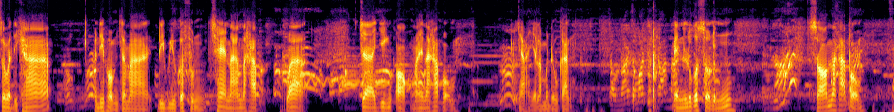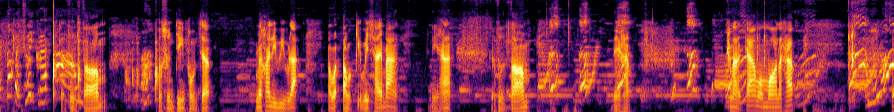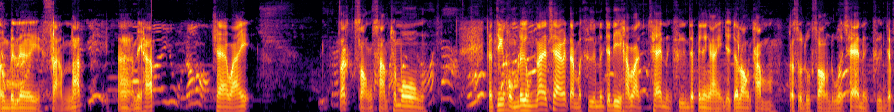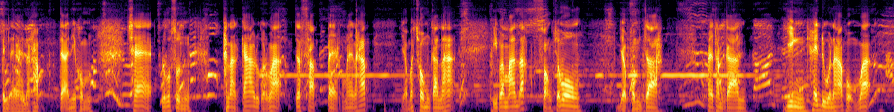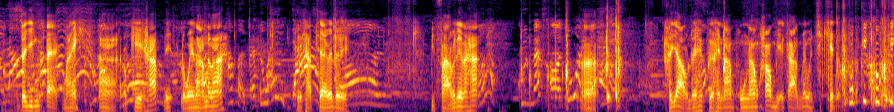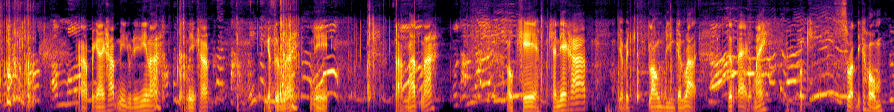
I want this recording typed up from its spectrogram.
สวัสดีครับ วันนี้ผมจะมารีวิวกระสุนแช่น้ำนะครับ ว่าจะยิงออกไหมนะครับ ผมอะเดี๋ยวเรามาดูกัน เป็นลูกกระสุนซ้อมนะครับ ผมกระกระสุนซ้อมกระสุนจริงผมจะไม่ค่อยรีวิวละเอาเอาเก็บไว้ใช้บ้าง นี่ฮะกระสุนซ้อมนี่ครับ ขนาด 9 มม นะครับลงไปเลย 3 นัด อ่า นี่ครับ แช่ไว้ สักสองสามชั่วโมงแต่จริงผมลืมน่าจะแช่ไว้แต่เมื่อคืนนึงจะดีครับว่าแช่หนึ่งคืนจะเป็นยังไงเดี๋ยวจะลองทำกระสุนลูกซองดูว่าแช่หนึ่งคืนจะเป็นยังไงนะครับ แต่อันนี้ผมแช่ลูกกระสุนขนาดเก้าดูก่อนว่า จะสับแตกไหมนะครับ เดี๋ยวมาชมกันนะฮะอีกประมาณสักสองชั่วโมง เดี๋ยวผมจะไปทำการยิงให้ดูนะครับผมว่าจะยิงแตกไหมอ่าโอเคครับนี่ลงไปน้ำแล้วนะเอาเปิดประตูให้นี่ครับแช่ไว้เลย ปิดฝาไว้เลยนะฮะคุณแม็กซ์ออดด้วยอ่าเขย่าเลยให้เผื่อให้น้ำคงน้ำเข้ามีอากาศไม่เหมือนชิคเก็ตกุ๊กกิ๊กกุ๊กกิ๊กกุ๊กกิ๊กทำโมอ่าเป็นไงครับ นี่อยู่ในนี้นะนี่ครับมีกระสุนไหมนี่สามนัดนะทำได้โอเคแค่นี้ครับ เดี๋ยวไปลองดิงกันว่าจะแตกไหมโอเคสวัสดีครับผมเ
